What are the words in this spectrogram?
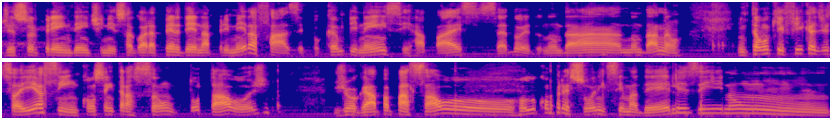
de surpreendente nisso. Agora, perder na primeira fase pro Campinense, rapaz, isso é doido. Não dá, não dá, não. Então, o que fica disso aí é assim, concentração total hoje jogar para passar o rolo compressor em cima deles e não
